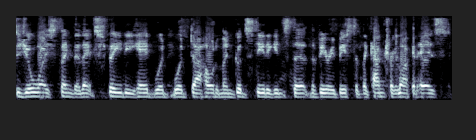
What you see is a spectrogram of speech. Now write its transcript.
did you always think that that speed he had would, would uh, hold him in good stead against the, the very best in the country like it has?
